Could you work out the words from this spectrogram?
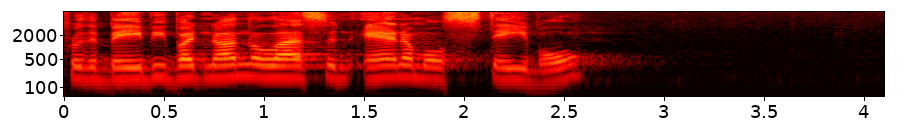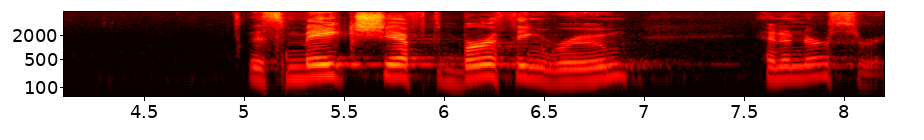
for the baby, but nonetheless an animal stable, this makeshift birthing room, and a nursery.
